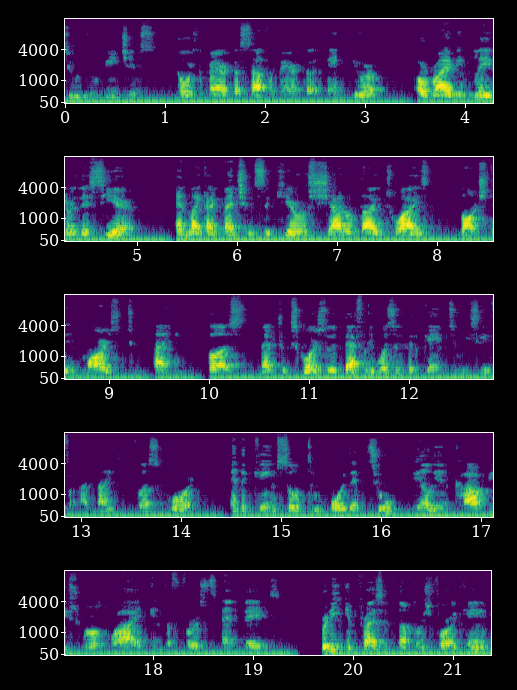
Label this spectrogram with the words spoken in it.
to the regions North America, South America, and Europe, arriving later this year. And like I mentioned, Sekiro Shadow Die Twice launched in March to 90 plus metric score. So it definitely was a good game to receive a 90 plus score. And the game sold through more than 2 million copies worldwide in the first 10 days. Pretty impressive numbers for a game.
